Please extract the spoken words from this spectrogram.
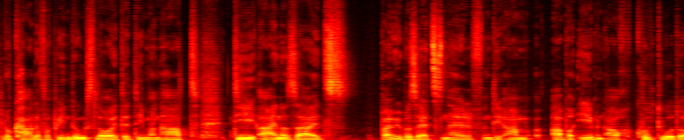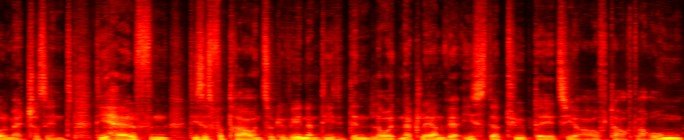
lokale Verbindungsleute, die man hat, die einerseits beim Übersetzen helfen, die aber eben auch Kulturdolmetscher sind, die helfen, dieses Vertrauen zu gewinnen, die den Leuten erklären, wer ist der Typ, der jetzt hier auftaucht, warum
